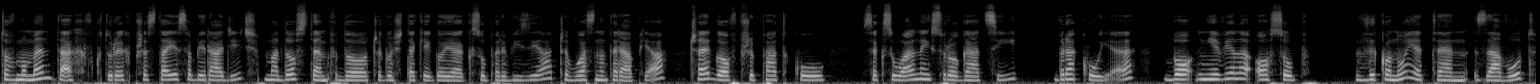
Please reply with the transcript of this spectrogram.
to w momentach, w których przestaje sobie radzić, ma dostęp do czegoś takiego jak superwizja czy własna terapia, czego w przypadku seksualnej surogacji brakuje, bo niewiele osób wykonuje ten zawód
